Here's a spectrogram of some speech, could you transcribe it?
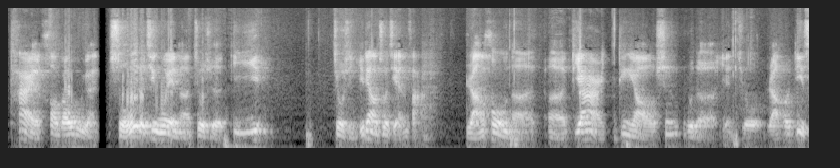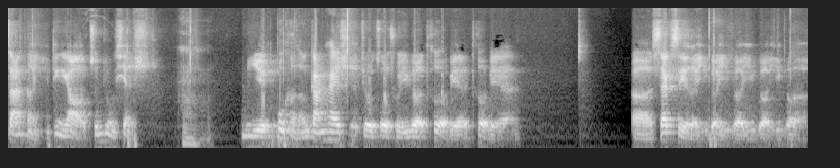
太好高骛远。所谓的敬畏呢，就是第一，就是一定要做减法，然后呢，呃，第二一定要深入的研究，然后第三呢，一定要尊重现实。嗯，你不可能刚开始就做出一个特别特别。呃，sexy 的一个一个一个一个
